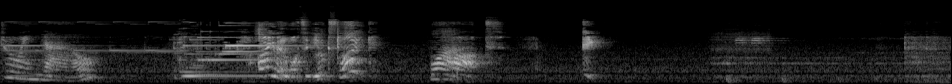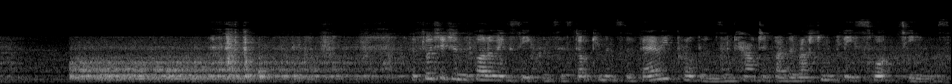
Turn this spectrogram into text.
Drawing now. I know what it looks like. What? It, The footage in the following sequences documents the varied problems encountered by the Russian police SWAT teams,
